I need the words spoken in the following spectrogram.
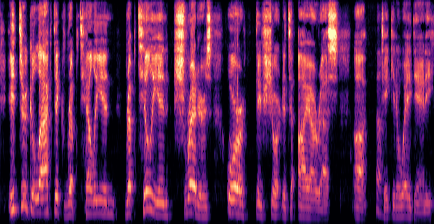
Intergalactic Reptilian Reptilian Shredders, or they've shortened it to IRS. Uh, Huh. Take it away, Danny.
